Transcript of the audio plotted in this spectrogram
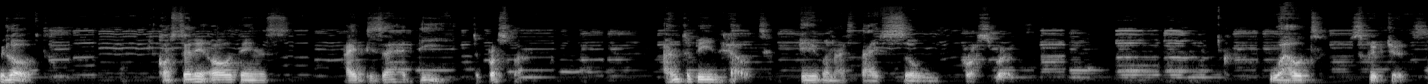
Beloved, concerning all things, I desire thee to prosper and to be in health, even as thy soul prospereth. Wealth Scriptures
